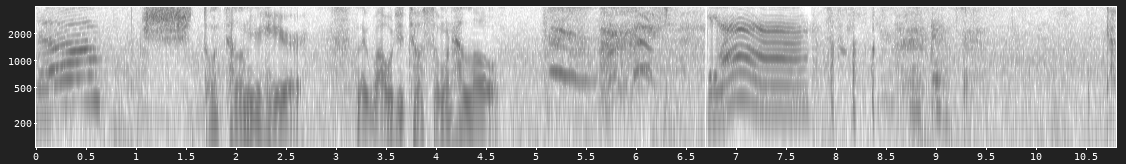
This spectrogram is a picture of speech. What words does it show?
No. Shh, don't tell them you're here. Like, why would you tell someone hello? Go,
